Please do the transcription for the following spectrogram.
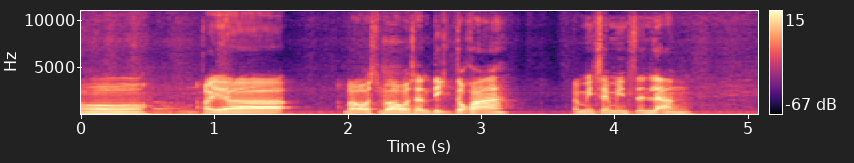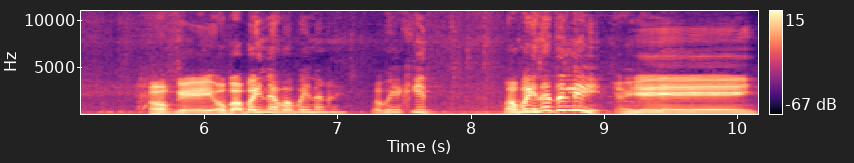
Oh, kaya bawas-bawas ang TikTok ha. Paminsan-minsan lang. Okay, o babay na, babay na. Babay kid. Babay na dali. Ayay.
